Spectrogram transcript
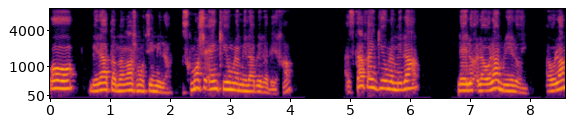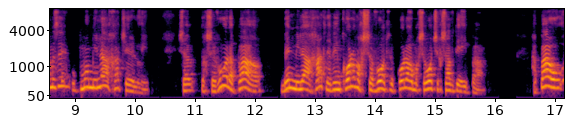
או מילה אתה ממש מוציא מילה. אז כמו שאין קיום למילה בלעדיך, אז ככה אין קיום למילה, לעולם בלי אלוהים. העולם הזה הוא כמו מילה אחת של אלוהים. עכשיו, תחשבו על הפער בין מילה אחת לבין כל המחשבות וכל המחשבות שחשבתי אי פעם. הפער הוא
